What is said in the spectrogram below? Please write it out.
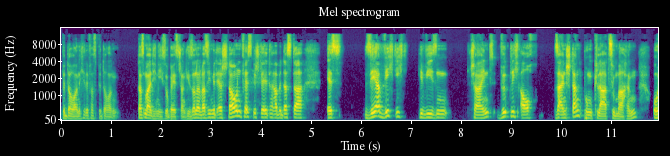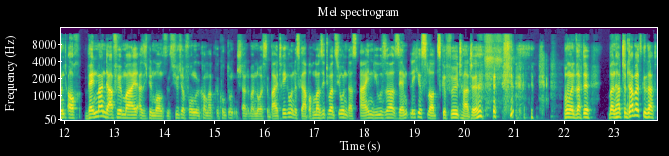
bedauern, ich hätte fast bedauern. Das meinte ich nicht so, Base Junkie, sondern was ich mit Erstaunen festgestellt habe, dass da es sehr wichtig gewesen scheint, wirklich auch seinen Standpunkt klar zu machen. Und auch wenn man dafür mal, also ich bin morgens ins Future Forum gekommen, habe geguckt, unten stand immer neueste Beiträge und es gab auch immer Situationen, dass ein User sämtliche Slots gefüllt hatte, wo man sagte, man hat schon damals gesagt,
